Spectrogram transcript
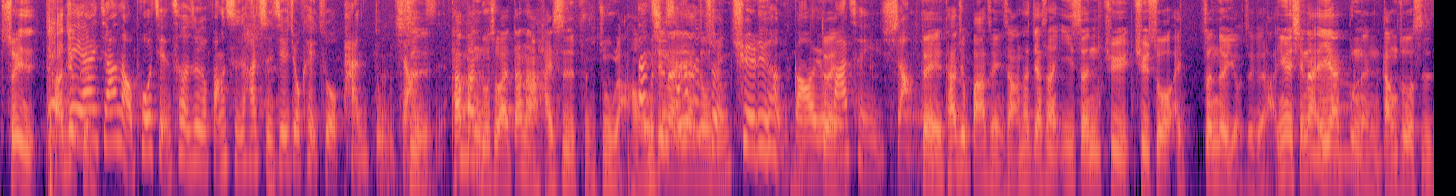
所以它就 AI 加脑波检测这个方式，它直接就可以做判读，这样子。它判读出来，当然还是辅助了哈。但其实它的准确率很高，有八成以上。对，它就八成以上。那加上医生去去说，哎，真的有这个啦。因为现在 AI 不能当做是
